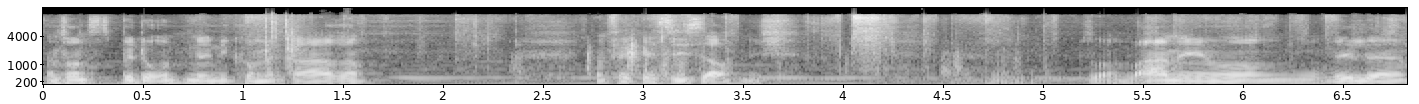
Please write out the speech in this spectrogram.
Ansonsten bitte unten in die Kommentare. Dann vergesse ich es auch nicht. So, Wahrnehmung, Wille.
